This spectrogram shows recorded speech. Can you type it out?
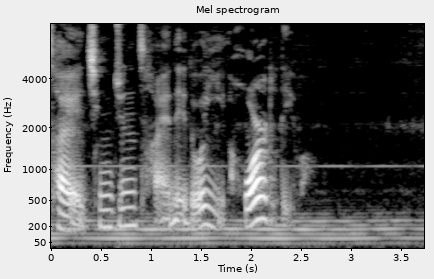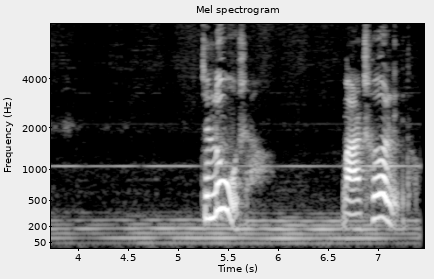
蔡清君采那朵野花的地方。这路上，马车里头，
